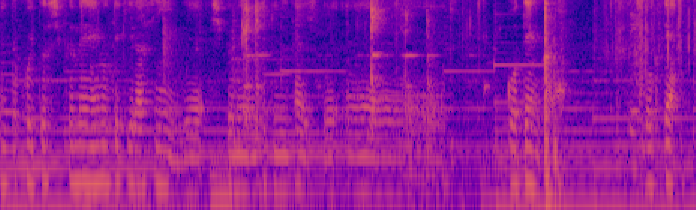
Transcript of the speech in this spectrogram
えっ、とこいつ宿命の敵らしいんで宿命の敵に対して、えー、5点から。強い。6点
